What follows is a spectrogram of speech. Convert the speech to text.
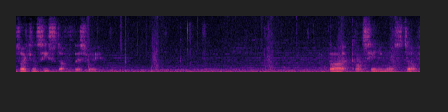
Also I can see stuff this way. But I can't see any more stuff.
